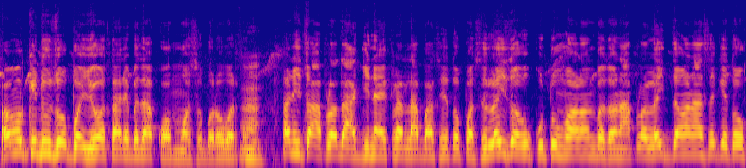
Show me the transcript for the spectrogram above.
હવે કીધું જો ભાઈઓ તારે બધા કોમમાં છે બરોબર છે? અને ઈ તો આપણા દાગીના એકલા જ લાવવા છે તો પછી લઈ જવું કુટુંબ વાળાને બધાને. આપણે લઈ જ જવાના છે કે તો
